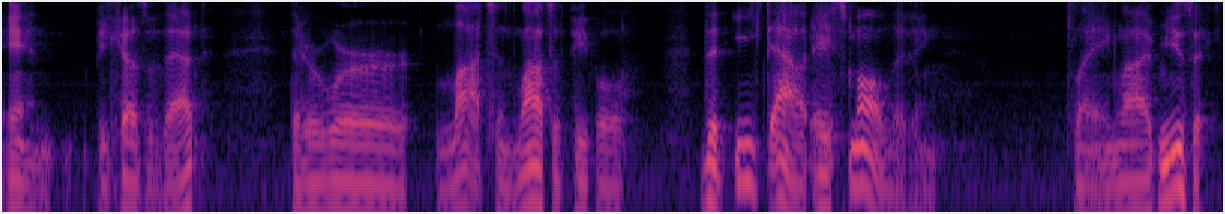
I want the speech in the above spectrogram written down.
and because of that, there were lots and lots of people that eked out a small living playing live music.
